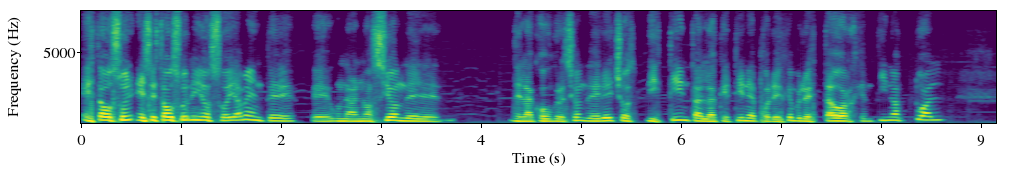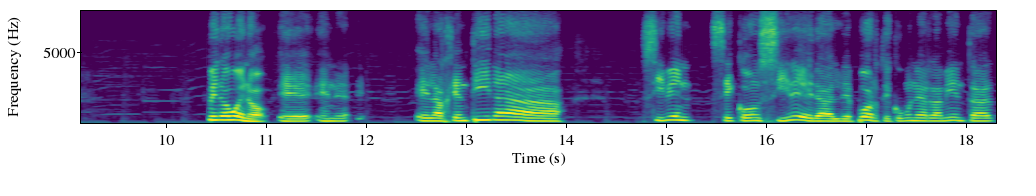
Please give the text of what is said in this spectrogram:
Estados es Estados Unidos, obviamente, eh, una noción de, la concreción de derechos distinta a la que tiene, por ejemplo, el Estado argentino actual. Pero bueno, eh, en, en la Argentina, si bien se considera el deporte como una herramienta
